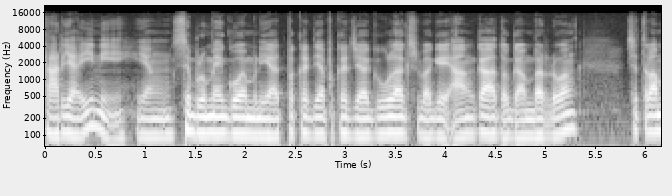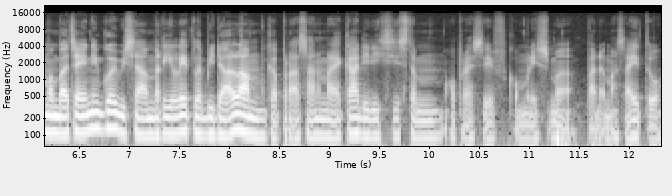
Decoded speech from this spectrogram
karya ini yang sebelumnya gue melihat pekerja-pekerja gulag sebagai angka atau gambar doang. Setelah membaca ini gue bisa merelate lebih dalam ke perasaan mereka di sistem opresif komunisme pada masa itu.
